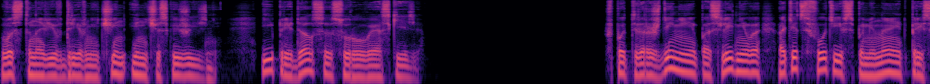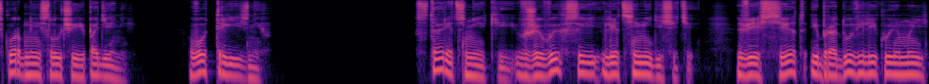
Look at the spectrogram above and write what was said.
восстановив древний чин иноческой жизни, и предался суровой аскезе. В подтверждение последнего отец Фотий вспоминает прискорбные случаи падений. Вот три из них. Старец некий, в живых сый лет семидесяти, весь сет и броду великую мый,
